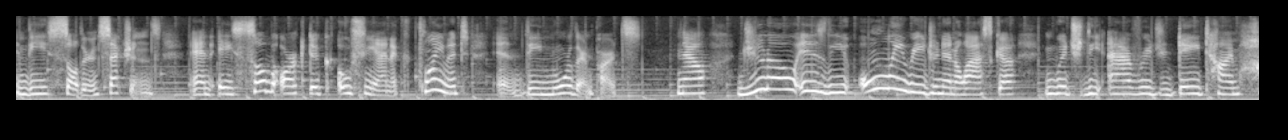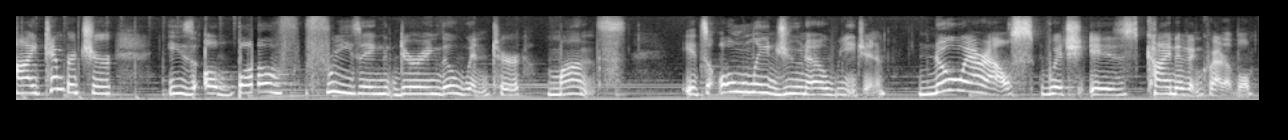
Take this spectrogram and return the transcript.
in the southern sections and a subarctic oceanic climate in the northern parts. Now, Juneau is the only region in Alaska in which the average daytime high temperature is above freezing during the winter months. It's only Juneau region, nowhere else, which is kind of incredible.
